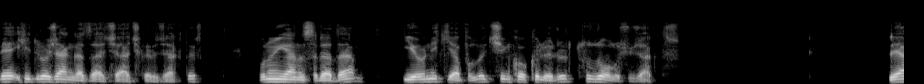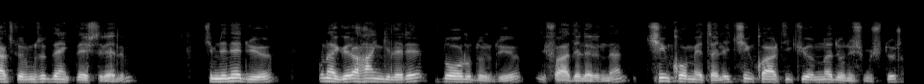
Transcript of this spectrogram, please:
ve hidrojen gazı açığa çıkaracaktır. Bunun yanı sıra da iyonik yapılı çinko klorür tuzu oluşacaktır. Reaksiyonumuzu denkleştirelim. Şimdi ne diyor? Buna göre hangileri doğrudur diyor ifadelerinden. Çinko metali çinko artı 2 iyonuna dönüşmüştür.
